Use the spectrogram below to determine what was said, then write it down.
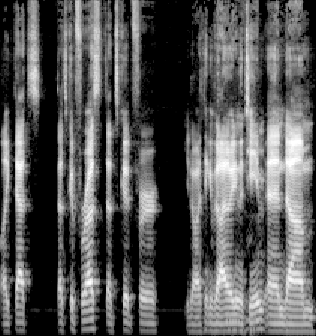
Like that's that's good for us. That's good for you know, I think evaluating the team, and um,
